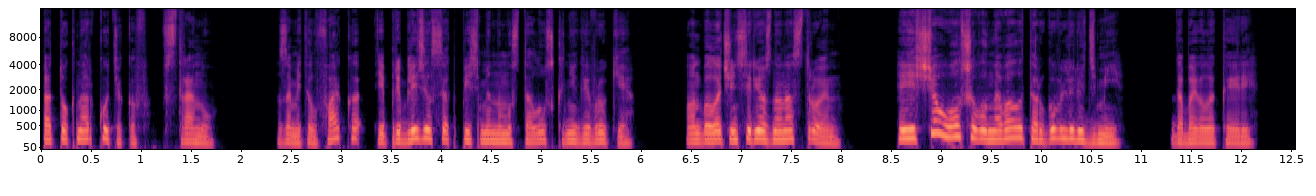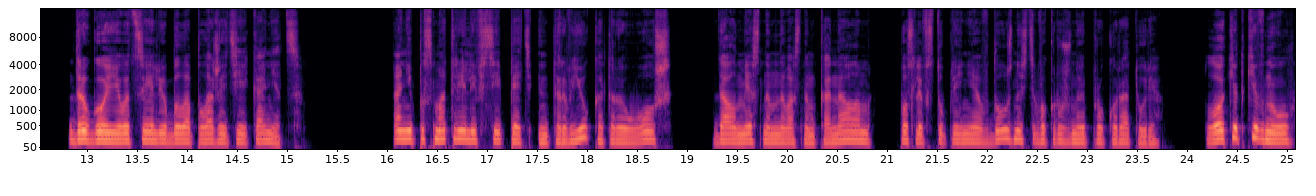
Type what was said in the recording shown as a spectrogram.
поток наркотиков в страну, заметил Фалько и приблизился к письменному столу с книгой в руке. Он был очень серьезно настроен. И еще Уолша волновала торговля людьми, добавила Кэрри. Другой его целью было положить ей конец. Они посмотрели все пять интервью, которые Уолш дал местным новостным каналам после вступления в должность в окружной прокуратуре. Локет кивнул.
